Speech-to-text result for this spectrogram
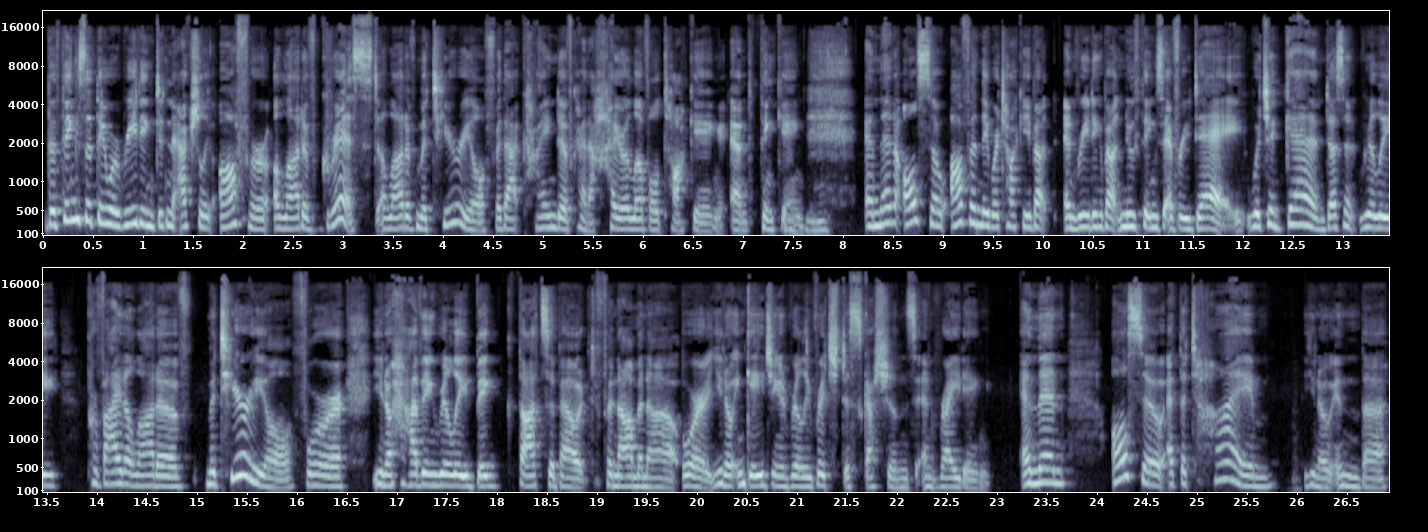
the things that they were reading didn't actually offer a lot of grist, a lot of material for that kind of kind of higher level talking and thinking. Mm-hmm. And then also often they were talking about and reading about new things every day, which again doesn't really provide a lot of material for, you know, having really big thoughts about phenomena or, you know, engaging in really rich discussions and writing. And then also at the time, you know, in the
